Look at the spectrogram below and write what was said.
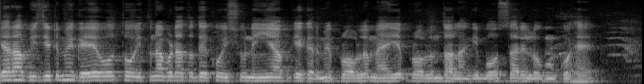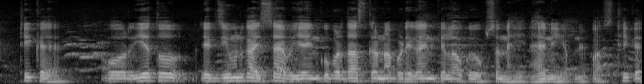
यार, आप विज़िट में गए हो तो इतना बड़ा तो देखो इशू नहीं है। आपके घर में प्रॉब्लम है। ये प्रॉब्लम तो हालाँकि बहुत सारे लोगों को है। ठीक है। और ये तो एक जीवन का हिस्सा है भैया, इनको बर्दाश्त करना पड़ेगा, इनके अलावा कोई ऑप्शन नहीं, है नहीं अपने पास, ठीक है?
